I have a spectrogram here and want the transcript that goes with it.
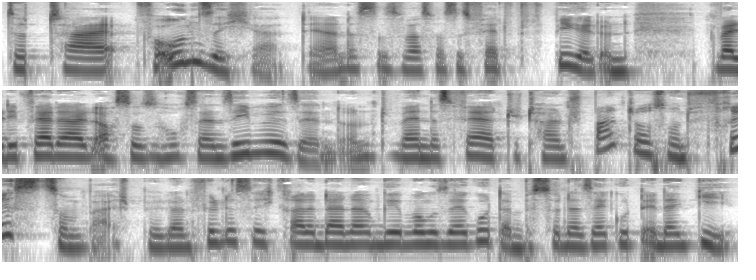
total verunsichert. Ja, das ist was, was das Pferd spiegelt. Und weil die Pferde halt auch so, so hochsensibel sind. Und wenn das Pferd total entspannt ist und frisst zum Beispiel, dann fühlt es sich gerade in deiner Umgebung sehr gut. Dann bist du in einer sehr guten Energie.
